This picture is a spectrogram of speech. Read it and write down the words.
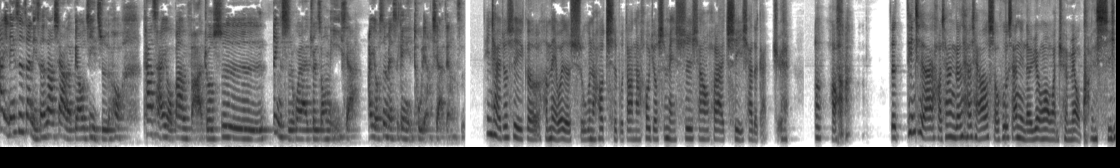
他一定是在你身上下了标记之后，他才有办法就是定时回来追踪你一下啊，有事没事给你吐两下这样子。听起来就是一个很美味的食物，然后吃不到，然后有事没事想要回来吃一下的感觉。哦，好，这听起来好像跟他想要守护山林的愿望完全没有关系。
